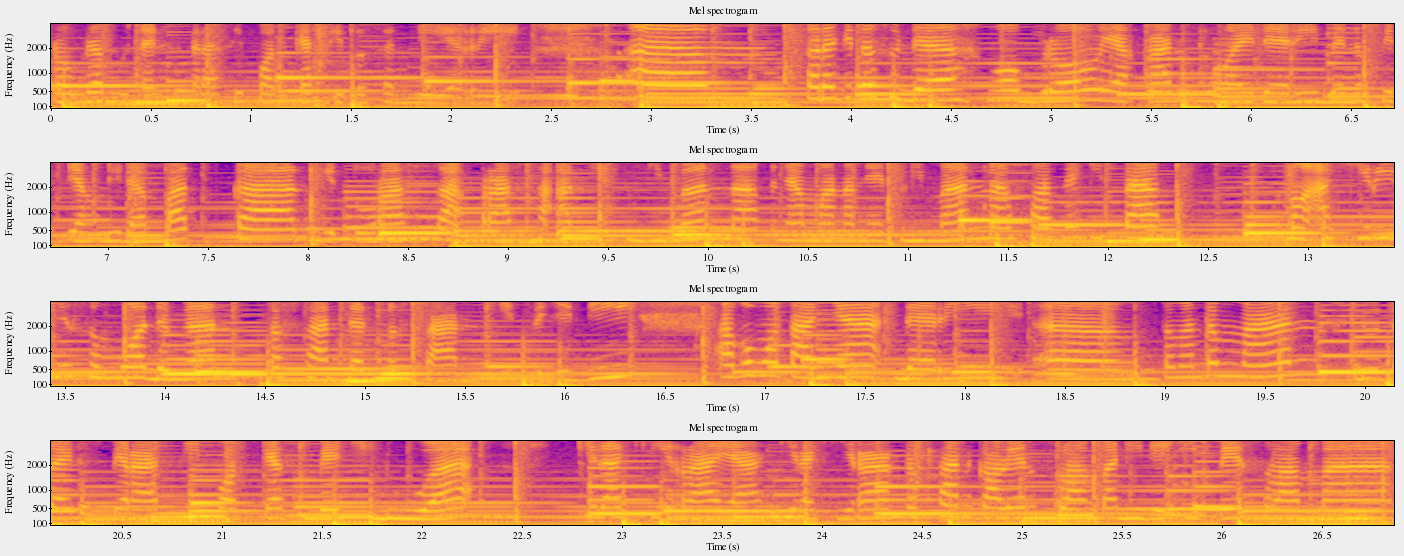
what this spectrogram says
program Duta Inspirasi Podcast itu sendiri. Um, karena kita sudah ngobrol ya kan mulai dari benefit yang didapatkan gitu rasa perasaannya itu gimana kenyamanannya itu gimana saatnya kita mengakhiri ini semua dengan kesan dan pesan gitu jadi aku mau tanya dari um, teman-teman Duta Inspirasi Podcast Batch 2 kira-kira ya kira-kira kesan kalian selama di DIP selama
